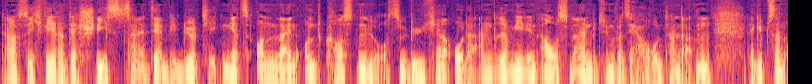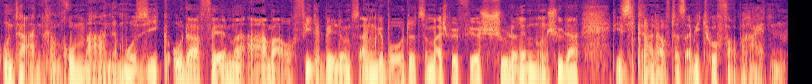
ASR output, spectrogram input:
darf sich während der Schließzeit der Bibliotheken jetzt online und kostenlos Bücher oder andere Medien ausleihen bzw. herunterladen. Da gibt's dann unter anderem Romane, Musik oder Filme, aber auch viele Bildungsangebote, zum Beispiel für Schülerinnen und Schüler, die sich gerade auf das Abitur vorbereiten.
